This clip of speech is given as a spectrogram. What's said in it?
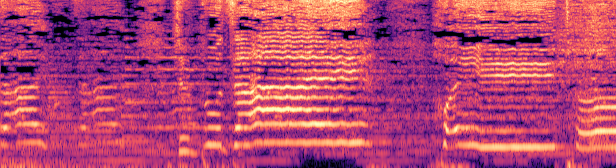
再不再，就不再回头。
